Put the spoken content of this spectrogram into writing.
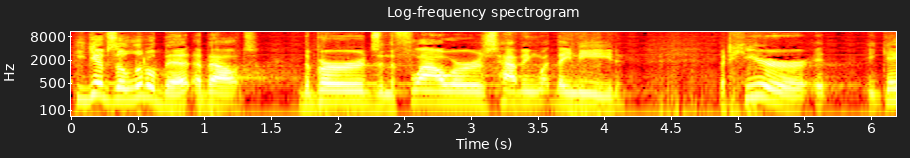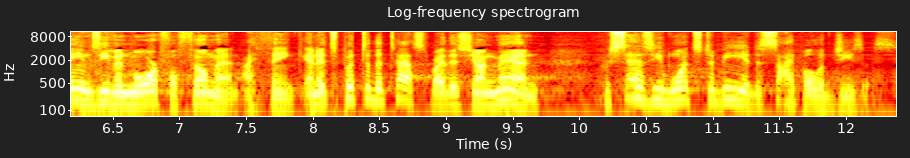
He gives a little bit about the birds and the flowers having what they need. But here it, it gains even more fulfillment, I think. And it's put to the test by this young man who says he wants to be a disciple of Jesus.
